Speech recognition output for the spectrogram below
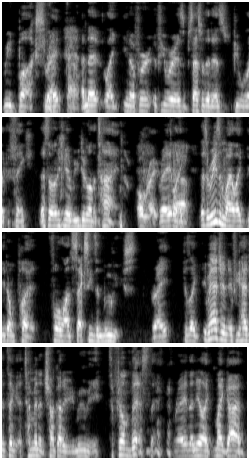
read books, right? Yeah. And that, like, you know, for if you were as obsessed with it as people would like to think, that's the only thing that we'd be doing all the time oh, right. right? Yeah. Like, there's a reason why like they don't put full on sex scenes in movies, right? Because like, imagine if you had to take a ten minute chunk out of your movie to film this thing, right? Then you're like, my God,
